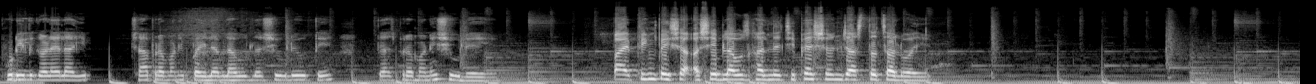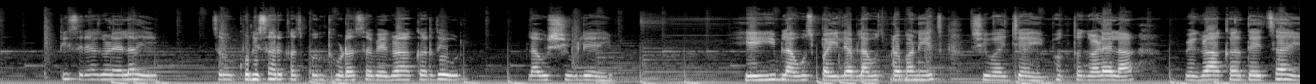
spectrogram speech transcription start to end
पुढील गळ्यालाही ज्याप्रमाणे पहिल्या ब्लाऊजला शिवले होते त्याचप्रमाणे शिवले आहे. पायपिंगपेक्षा असे ब्लाऊज घालण्याची फॅशन जास्त चालू आहे. तिसऱ्या गळ्यालाही चौकोनीसारखाच पण थोडासा वेगळा आकार देऊन ब्लाऊज शिवले आहे. हेही ब्लाऊज पहिल्या ब्लाऊजप्रमाणेच शिवायचे आहे. फक्त गळ्याला वेगळा आकार द्यायचा आहे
